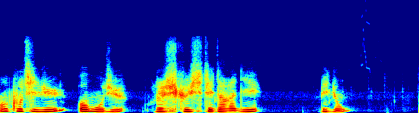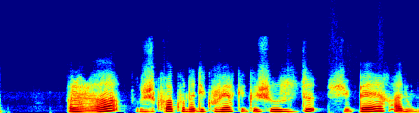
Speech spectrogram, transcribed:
on continue. Oh mon dieu. Là, j'ai cru que c'était une araignée. Mais non. Oh là là, je crois qu'on a découvert quelque chose de super. Ah non.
